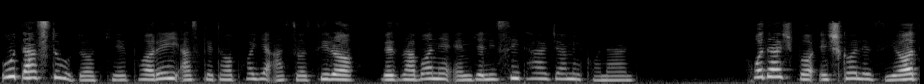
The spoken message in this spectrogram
او دستور داد که پاره ای از کتابهای اساسی را به زبان انگلیسی ترجمه کنند خودش با اشکال زیاد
